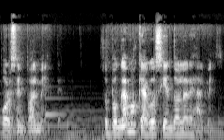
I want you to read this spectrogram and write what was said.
porcentualmente. Supongamos que hago 100 dólares al mes.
